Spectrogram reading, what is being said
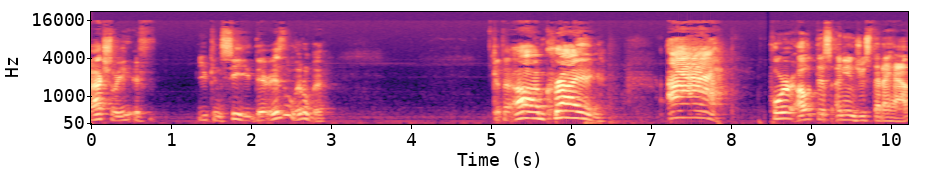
Actually, if you can see, there is a little bit. Get that. Oh, I'm crying. Ah! Out this onion juice that I have.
